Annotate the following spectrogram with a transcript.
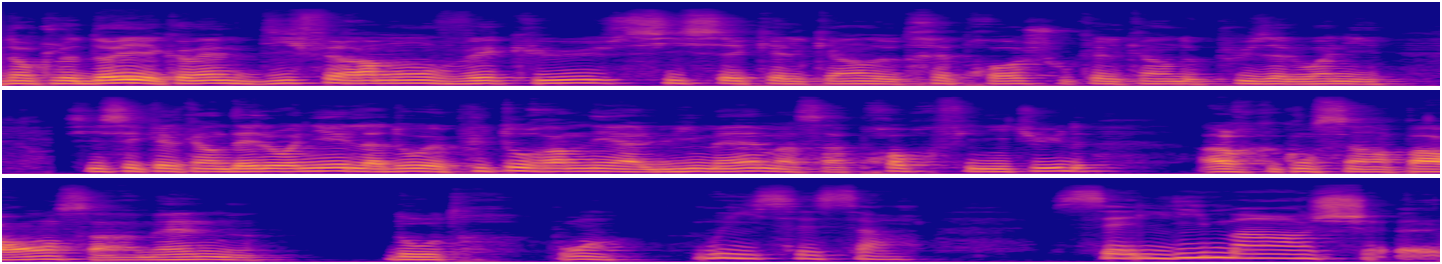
donc le deuil est quand même différemment vécu si c'est quelqu'un de très proche ou quelqu'un de plus éloigné. Si c'est quelqu'un d'éloigné, l'ado est plutôt ramené à lui-même, à sa propre finitude, alors que quand c'est un parent, ça amène d'autres points. Oui, c'est ça. C'est l'image euh,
